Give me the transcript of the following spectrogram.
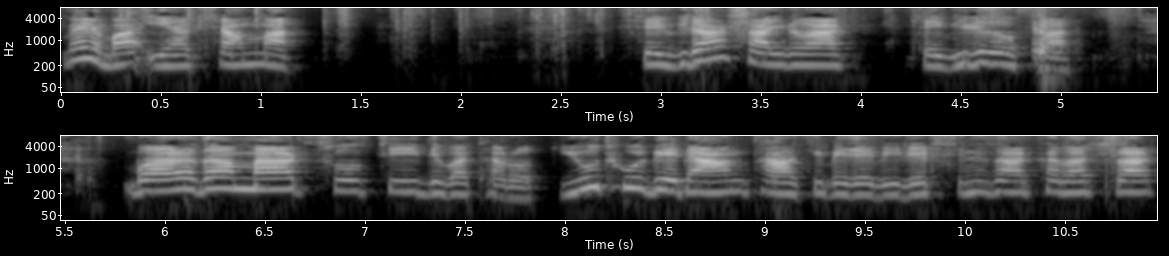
Merhaba, iyi akşamlar. Sevgiler, saygılar, sevgili dostlar. Bu arada Mert Sulti Diva Tarot. YouTube'dan takip edebilirsiniz arkadaşlar.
